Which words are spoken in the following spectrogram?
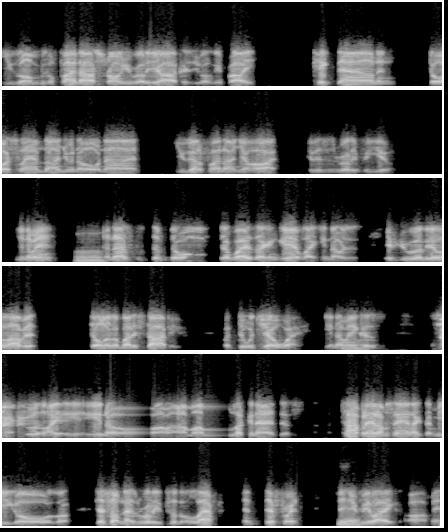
You're gonna, gonna find out how strong you really are because you're gonna get probably kicked down and doors slammed on you in the whole nine. You got to find out in your heart if this is really for you. You know what I mean? Mhm. And that's the, the, the advice I can give. Like, you know, if you really love it, don't let nobody stop you, but do it your way. You know what I mean? Because people, like, you know, I'm, I'm looking at this top of that, I'm saying like the Migos or just something that's really to the left and different. And Yeah. you'd be like, oh man,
